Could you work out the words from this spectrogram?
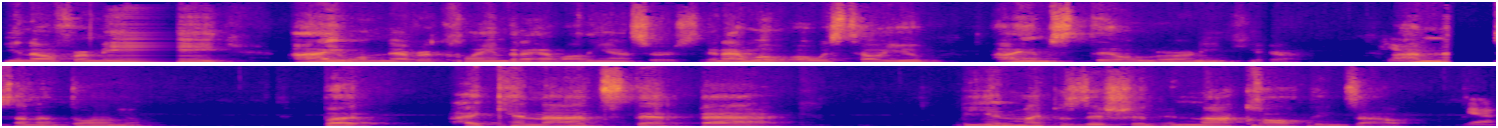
You know, for me, I will never claim that I have all the answers, and I will always tell you I am still learning here. Yeah. I'm not San Antonio, but I cannot step back, be in my position, and not call things out. Yeah.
